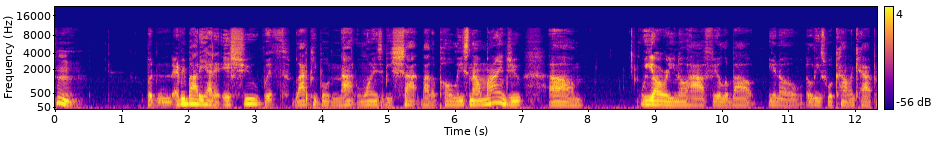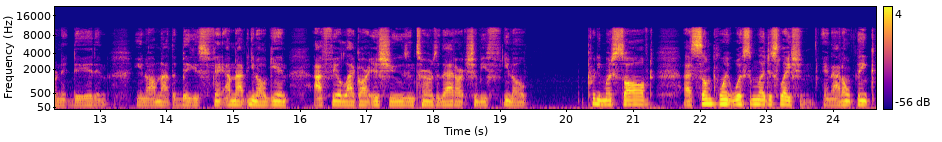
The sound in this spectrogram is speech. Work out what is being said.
Hmm. But everybody had an issue with black people not wanting to be shot by the police. Now, mind you, um, we already know how I feel about you know at least what Colin Kaepernick did, and you know I'm not the biggest fan. I'm not you know again I feel like our issues in terms of that are should be you know pretty much solved at some point with some legislation. And I don't think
